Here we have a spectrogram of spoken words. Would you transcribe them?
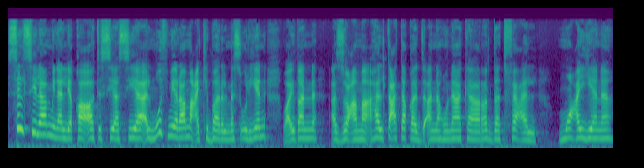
سلسلة من اللقاءات السياسية المثمرة مع كبار المسؤولين. وأيضا الزعماء هل تعتقد أن هناك ردة فعل معينة؟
